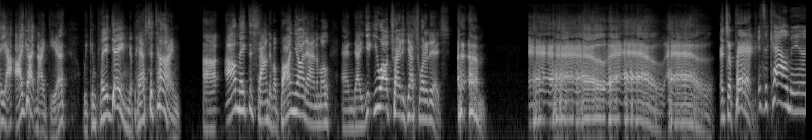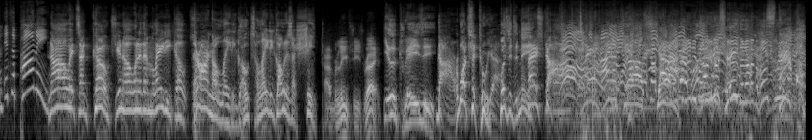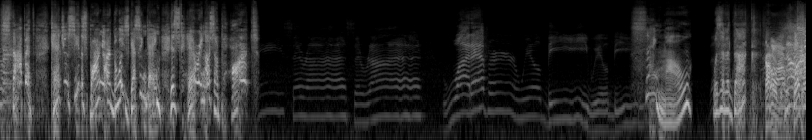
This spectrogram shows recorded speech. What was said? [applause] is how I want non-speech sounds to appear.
Hey, I, I got an idea. We can play a game to pass the time. Uh, I'll make the sound of a barnyard animal, and uh, y- you all try to guess what it is. [clears throat] it's a pig. It's a cow, man. It's a pony. No, it's a goat. You know, one of them lady goats. There are no lady goats. A lady goat is a sheep. I believe she's right. You're crazy. Nah, what's it to you? What's it to me? Hey, hey, hey, hey, hey, hey, hey, hey, hey, hey, Stop it! That I'm hungry. Stop it! Stop it! Can't you see this barnyard noise guessing game is tearing us apart? Say, Moe, was it a duck? Oh, no.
